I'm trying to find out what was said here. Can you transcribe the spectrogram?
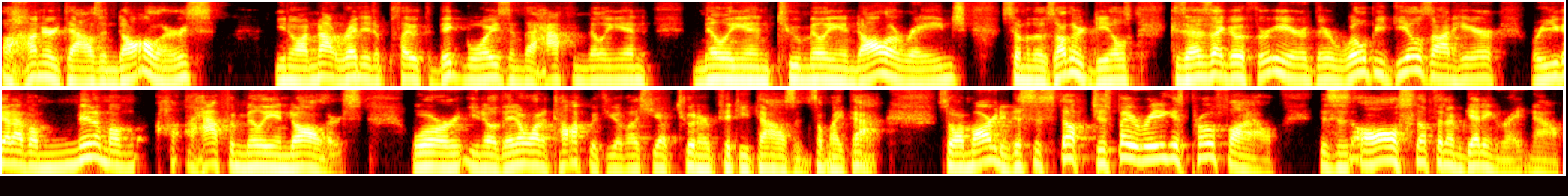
$100,000, you know, I'm not ready to play with the big boys in the half a million, million, two million dollar range, some of those other deals. Because as I go through here, there will be deals on here where you got to have a minimum half a million dollars, or, you know, they don't want to talk with you unless you have 250,000, something like that. So I'm already, this is stuff just by reading his profile. This is all stuff that I'm getting right now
